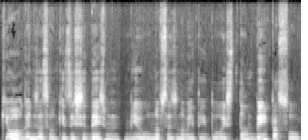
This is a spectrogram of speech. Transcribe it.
que é uma organização que existe desde 1992, também passou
